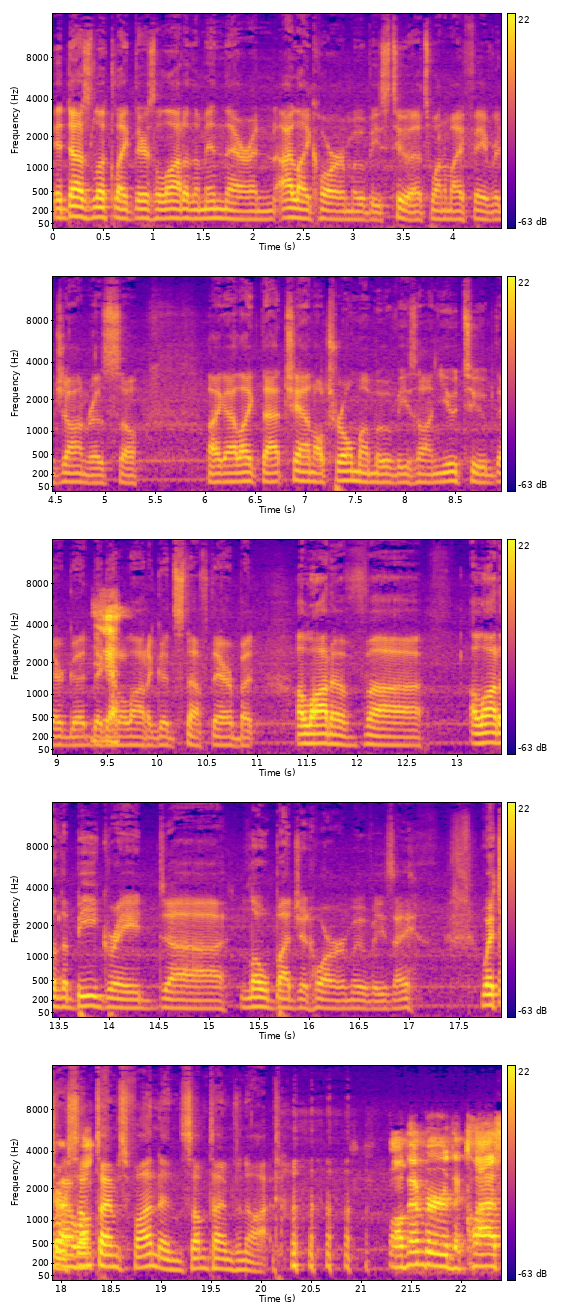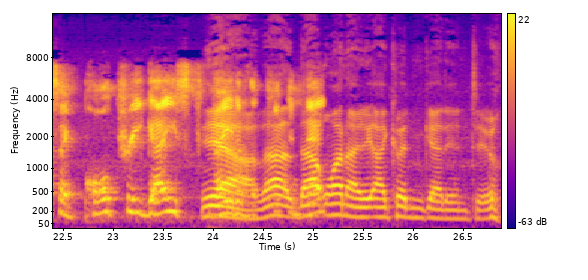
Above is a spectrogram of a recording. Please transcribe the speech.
it does look like there's a lot of them in there, and I like horror movies too. That's one of my favorite genres. So, like, I like that channel Troma movies on YouTube. They're good. They got a lot of good stuff there, but a lot of uh, a lot of the B grade, uh, low budget horror movies, eh? Which are Right, well- sometimes fun and sometimes not. Well, remember the classic Poultrygeist? Yeah, that that one I, I couldn't get into.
